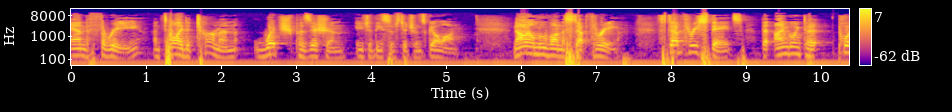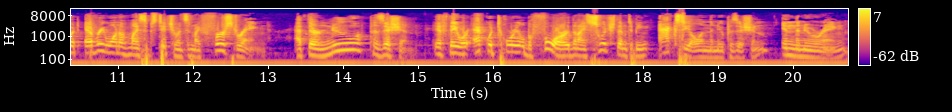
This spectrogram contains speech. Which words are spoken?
and 3 until I determine which position each of these substituents go on. Now I'll move on to step 3. Step 3 states that I'm going to put every one of my substituents in my first ring at their new position if they were equatorial before, then I switch them to being axial in the new position, in the new ring.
